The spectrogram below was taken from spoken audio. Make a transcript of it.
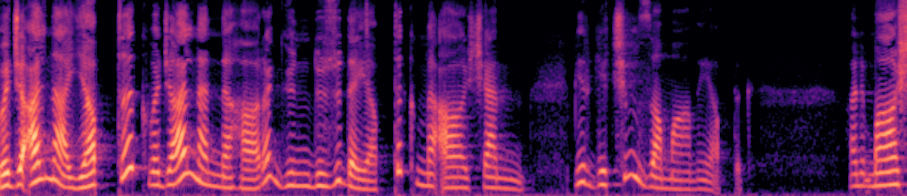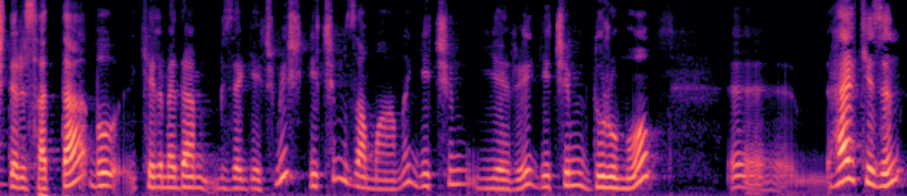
Ve cealna yaptık ve cealnen nehara gündüzü de yaptık meaşen. Bir geçim zamanı yaptık. Hani maaş deriz hatta bu kelimeden bize geçmiş. Geçim zamanı, geçim yeri, geçim durumu. E, herkesin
